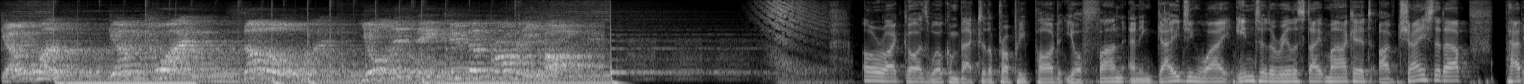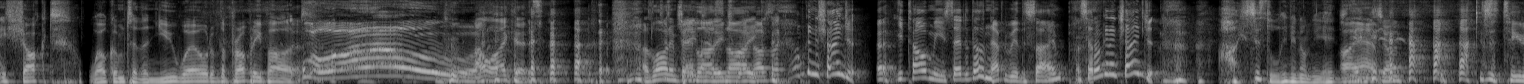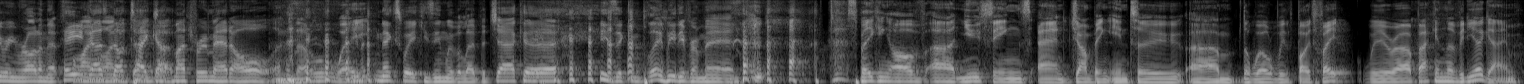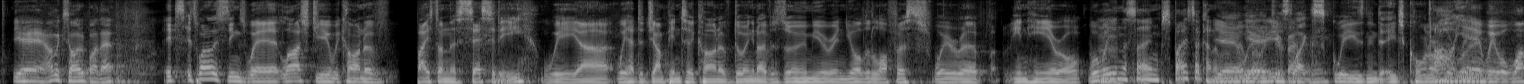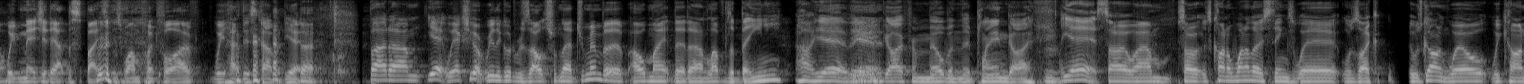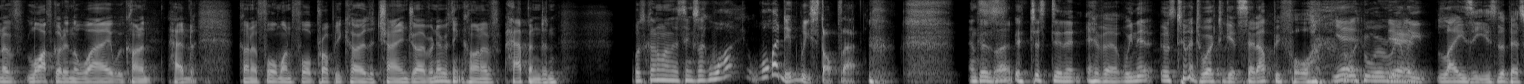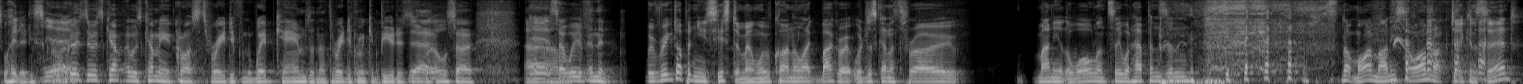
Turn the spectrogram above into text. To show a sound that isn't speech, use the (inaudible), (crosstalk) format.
Going once, going twice, sold! You're listening to the Property Pod. All right, guys, welcome back to the Property Pod, your fun and engaging way into the real estate market. I've changed it up. Pat is shocked. Welcome to the new world of the Property Pod. I like it. (laughs) I was lying in bed last each night and. I was like, I'm going to change it. You told me, you said it doesn't have to be the same. I said, I'm going to change it. Oh, he's just living on the edge. I am. (laughs) John. he's just teetering right on that He fine does line not of take danger. up much room at all. (laughs) No way. Next week he's in with a leather jacket. he's a completely different man. Speaking of uh, new things and jumping into um, the world with both feet, we're uh, back in the video game. Yeah, I'm excited by that. It's it's one of those things where last year we kind of based on necessity we uh, we had to jump into kind of doing it over Zoom. You're in your little office. We're uh, in here, or were we in the same space? I can't Yeah, remember. we were just like in squeezed into each corner Oh of the room. yeah, we were one, we measured out the space. It was one point five. We had this covered. Yeah, but um, yeah, we actually got really good results from that. Do you remember old mate that uh, loved the beanie? Oh yeah, the Yeah. guy from Melbourne, the plan guy. Yeah, so um, so it was kind of one of those things where it was like it was going well. We kind of life got in the way. We kind of had kind of four one four property Co, the changeover, and everything kind of happened. And it was kind of one of those things like why why did we stop that? (laughs) And Because so, it just didn't ever. We ne- it was too much work to get set up before. (laughs) Yeah. we were Yeah. really lazy. Is the best way to describe Yeah. it. Because it was com- it was coming across three different webcams on the three different computers Yeah. as well. So yeah, so um, we've and then we've rigged up a new system, and we've kind of like bugger it. We're just going to throw money at the wall and see what happens. And (laughs) it's not my money, so I'm not too concerned.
